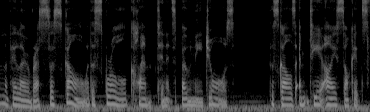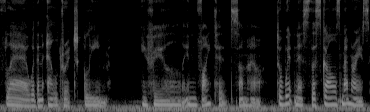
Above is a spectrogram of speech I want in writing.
On the pillow rests a skull with a scroll clamped in its bony jaws. The skull's empty eye sockets flare with an eldritch gleam. You feel invited somehow to witness the skull's memories.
